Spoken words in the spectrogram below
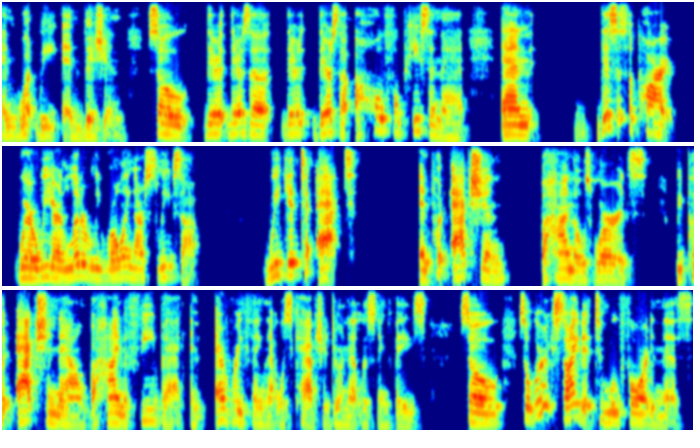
and what we envision. So there, there's a there, there's a, a hopeful piece in that. And this is the part where we are literally rolling our sleeves up. We get to act and put action behind those words. We put action now behind the feedback and everything that was captured during that listening phase. So, so we're excited to move forward in this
